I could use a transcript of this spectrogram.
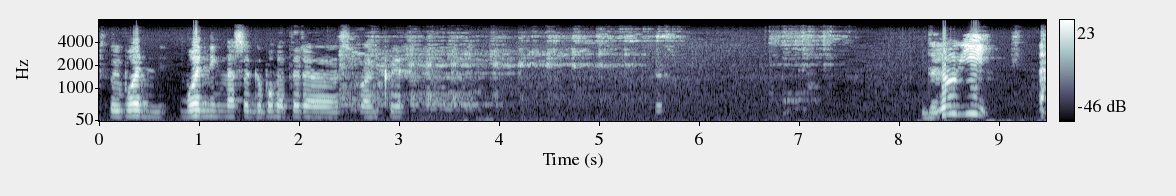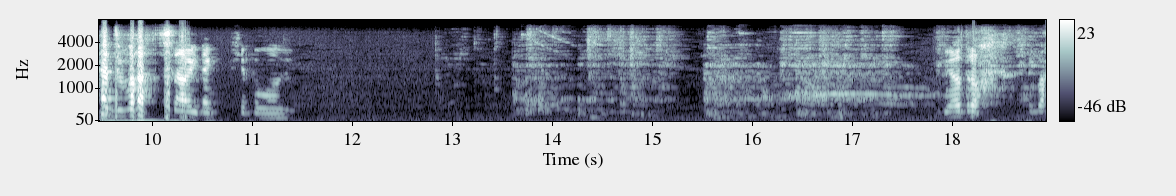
Twój błędnik, błędnik naszego bohatera szwankuje. Drugi! Dwa strzały i tak się położył. Biodro, chyba.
